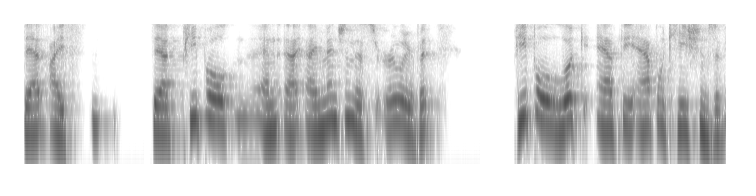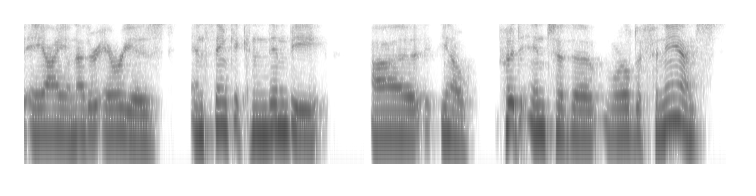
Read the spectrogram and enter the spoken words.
that I that people and I, I mentioned this earlier, but people look at the applications of AI in other areas and think it can then be, uh, you know, put into the world of finance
